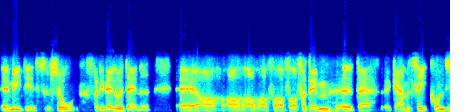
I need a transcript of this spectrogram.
øh, medieinstitution for de veluddannede, øh, og, og, og, og, for, og for dem, øh, der gerne vil se kun de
